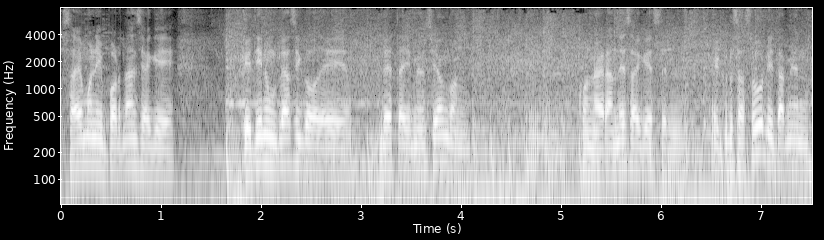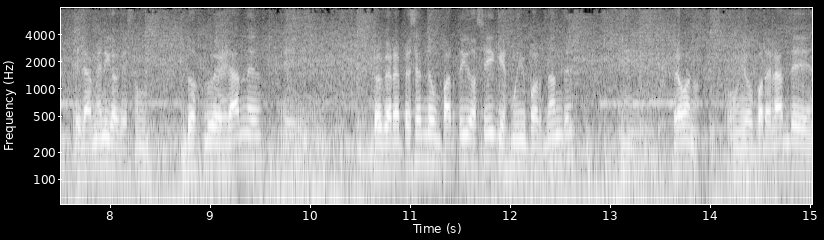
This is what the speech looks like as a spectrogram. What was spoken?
sabemos la importancia que, que tiene un clásico de, de esta dimensión con, eh, con la grandeza que es el, el, Cruz Azul y también el América, que son dos clubes grandes. Eh, lo que representa un partido así, que es muy importante. pero bueno, como digo, por delante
